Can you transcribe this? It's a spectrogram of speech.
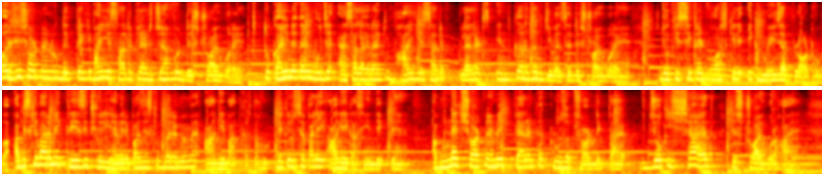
और इसी शॉट में लोग देखते हैं कि भाई ये सारे प्लैनेट्स जो है वो डिस्ट्रॉय हो रहे हैं। तो कहीं ना कहीं मुझे ऐसा लग रहा है कि भाई ये सारे प्लैनेट्स इनकर्जन की वजह से डिस्ट्रॉय हो रहे हैं, जो कि सीक्रेट वॉर्स के लिए एक मेजर प्लॉट होगा। अब इसके बारे में एक क्रेजी थ्योरी है मेरे पास, जिसके बारे में मैं आगे बात करता हूँ। लेकिन उससे पहले आगे का सीन देखते हैं। अब नेक्स्ट शॉट में हमें एक प्लैनेट का क्लोजअप शॉट दिखता है, जो कि शायद डिस्ट्रॉय हो रहा है।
